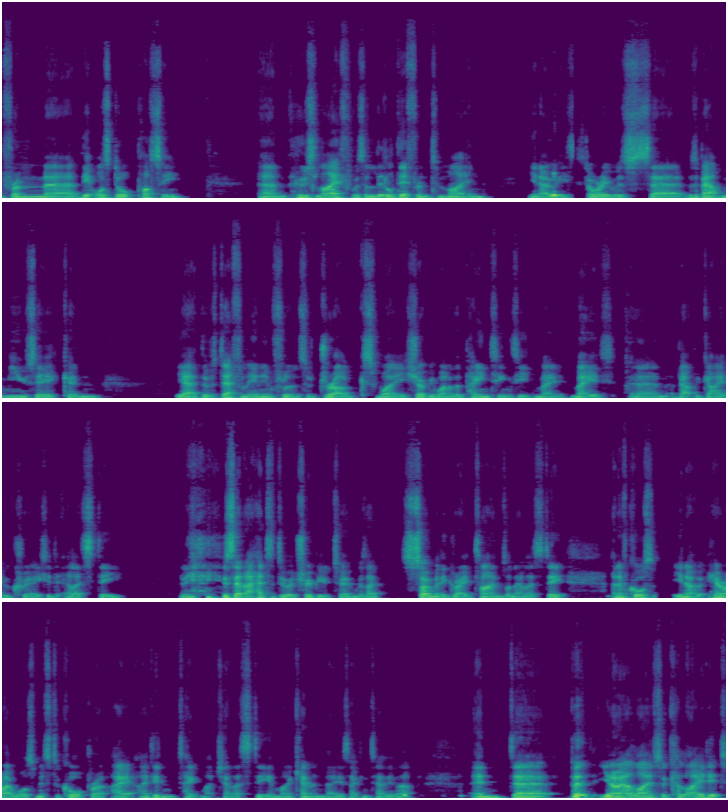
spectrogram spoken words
from uh, the Osdorp Posse, um, whose life was a little different to mine. You know, his story was uh, was about music and yeah, there was definitely an influence of drugs. When he showed me one of the paintings he'd made, made um, about the guy who created LSD, and he said I had to do a tribute to him because I had so many great times on LSD. And of course, you know, here I was, Mr. Corporate. I, I didn't take much LSD in my Canon days, I can tell you that. And uh, but you know, our lives have collided.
